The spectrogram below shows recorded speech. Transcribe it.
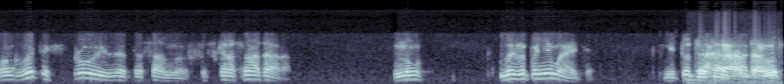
Он вытащил из этого самого, с Краснодаром. Ну, вы же понимаете. И тут Да, подарок. да, вот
